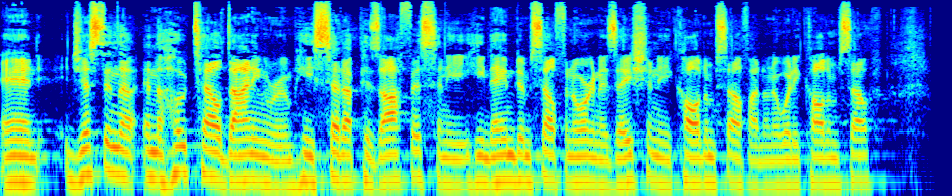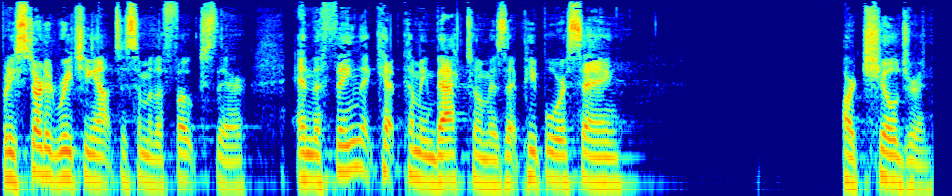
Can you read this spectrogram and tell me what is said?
And just in the, in the hotel dining room, he set up his office and he, he named himself an organization. He called himself, I don't know what he called himself, but he started reaching out to some of the folks there. And the thing that kept coming back to him is that people were saying, Our children,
